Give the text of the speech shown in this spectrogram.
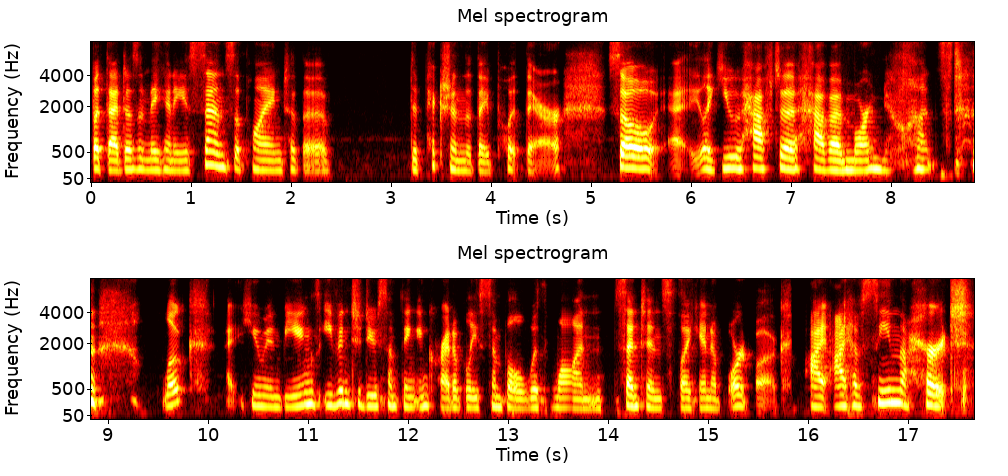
but that doesn't make any sense applying to the depiction that they put there. So, eh, like, you have to have a more nuanced look at human beings, even to do something incredibly simple with one sentence, like in a board book. I, I have seen the hurt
